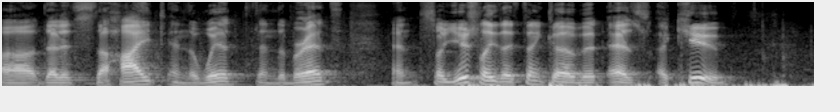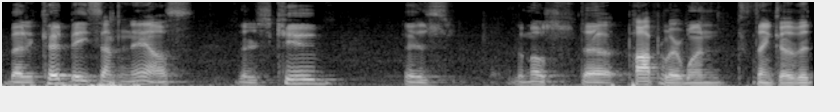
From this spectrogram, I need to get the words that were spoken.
Uh, that it's the height and the width and the breadth. And so usually they think of it as a cube, but it could be something else. There's cube is the most uh, popular one to think of it,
